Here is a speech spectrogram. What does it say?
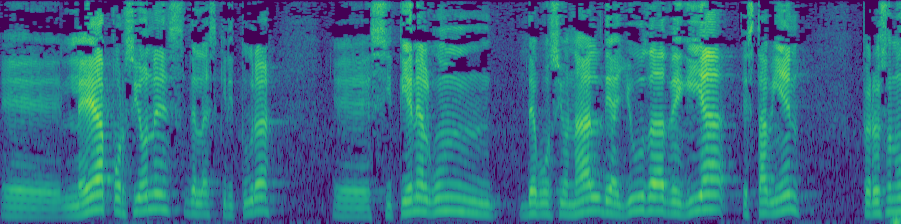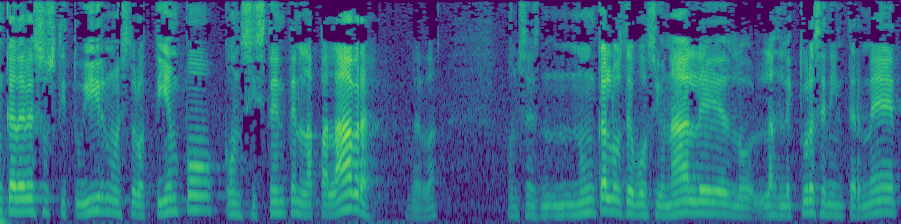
Lea porciones de la escritura. Si tiene algún devocional de ayuda, de guía, está bien, pero eso nunca debe sustituir nuestro tiempo consistente en la palabra, ¿verdad? Entonces, nunca los devocionales, las lecturas en Internet,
